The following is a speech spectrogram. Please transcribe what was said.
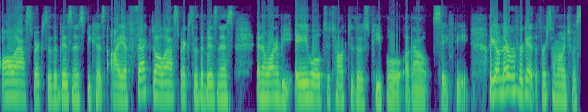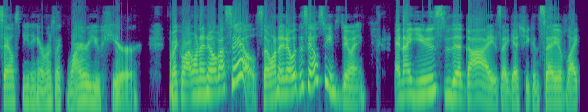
all aspects of the business because I affect all aspects of the business. And I want to be able to talk to those people about safety. Like I'll never forget the first time I went to a sales meeting, everyone's like, why are you here? I'm like, well, I want to know about sales. I want to know what the sales team's doing. And I used the guise, I guess you can say, of like,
